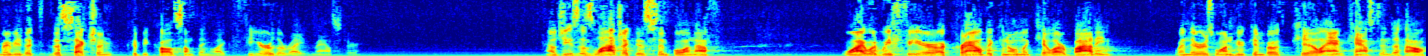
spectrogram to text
maybe this, this section could be called something like Fear the Right Master. Now, Jesus' logic is simple enough. Why would we fear a crowd that can only kill our body when there is one who can both kill and cast into hell?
